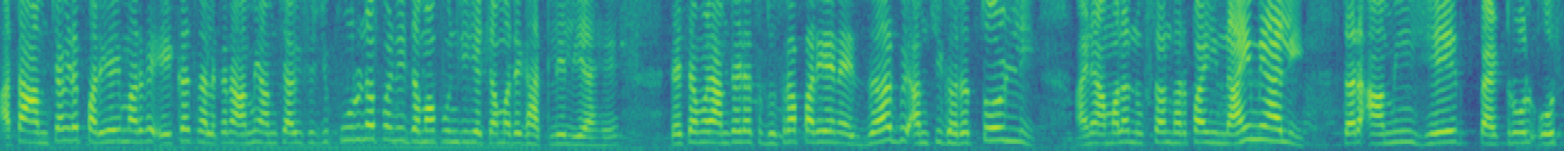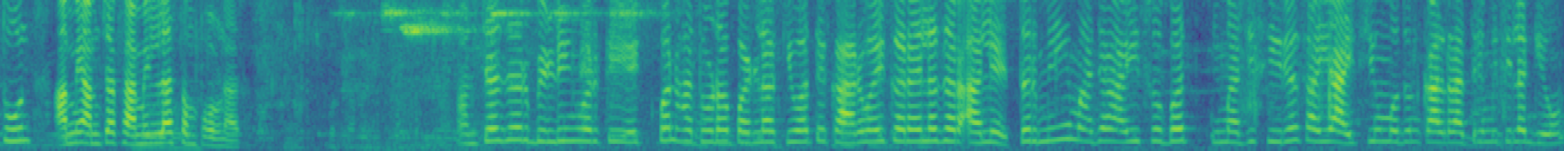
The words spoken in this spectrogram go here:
आता आमच्याकडे पर्यायी मार्ग एकच राहिला. कारण आम्ही आमच्या आयुष्याची पूर्णपणे जमापुंजी ह्याच्यामध्ये घातलेली आहे. त्याच्यामुळे आमच्याकडे आता दुसरा पर्याय नाही. जर आमची घरं तोडली आणि आम्हाला नुकसान भरपाई नाही मिळाली तर आम्ही हे पेट्रोल ओतून आम्ही आमच्या फॅमिलीला संपवणार. आमच्या जर बिल्डिंगवरती एक पण हातोडा पडला किंवा ते कारवाई करायला जर आले तर मी माझ्या आईसोबत माझी सिरियस आई आय सी यूमधून काल रात्री मी तिला घेऊन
